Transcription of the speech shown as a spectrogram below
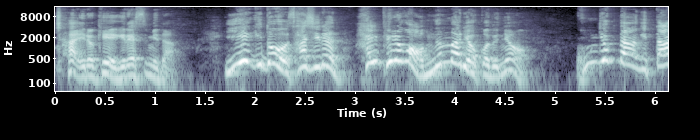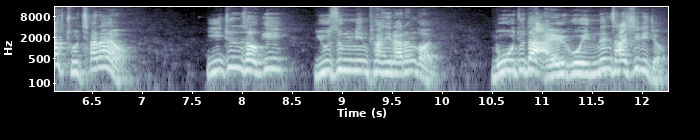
자, 이렇게 얘기를 했습니다. 이 얘기도 사실은 할 필요가 없는 말이었거든요. 공격당하기 딱 좋잖아요. 이준석이 유승민 편이라는 건 모두 다 알고 있는 사실이죠.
